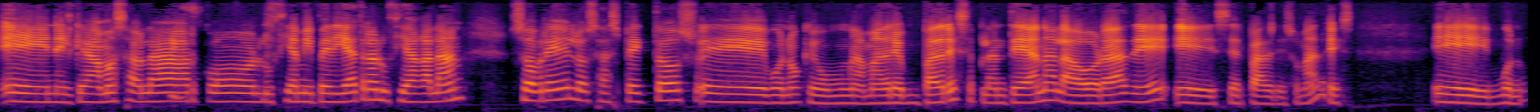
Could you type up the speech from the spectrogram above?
eh, en el que vamos a hablar con Lucía, mi pediatra, Lucía Galán, sobre los aspectos eh, bueno, que una madre y un padre se plantean a la hora de ser padres o madres. Eh, bueno,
